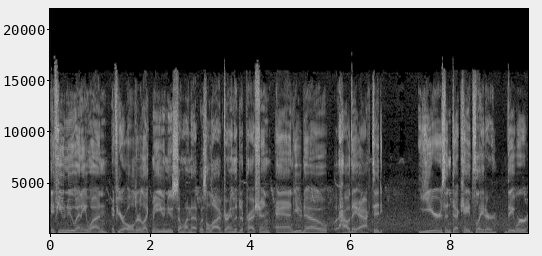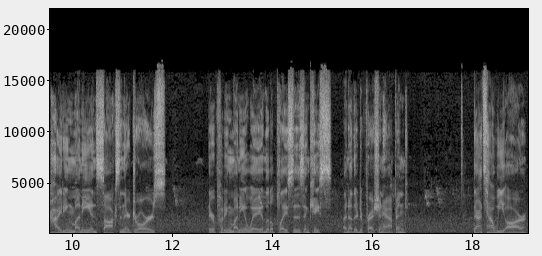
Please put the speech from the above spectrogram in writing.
if you knew anyone, if you're older like me, you knew someone that was alive during the depression and you know how they acted years and decades later. They were hiding money and socks in their drawers. They were putting money away in little places in case another depression happened. That's how we are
